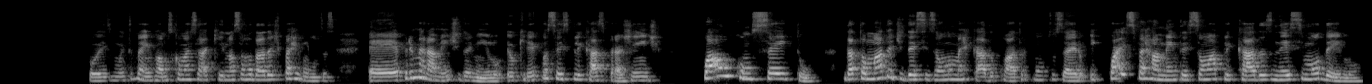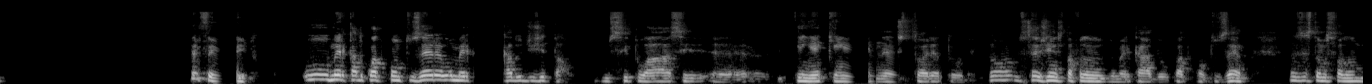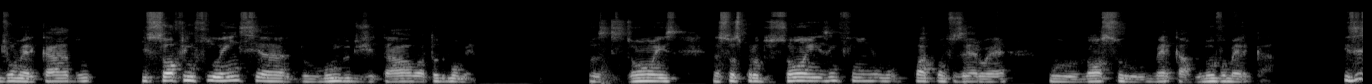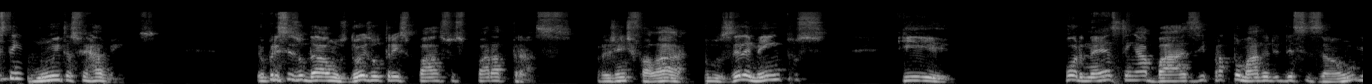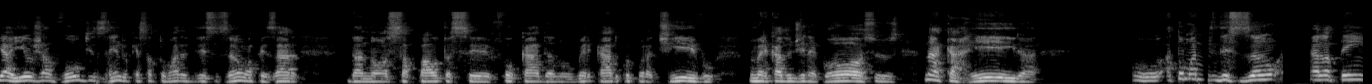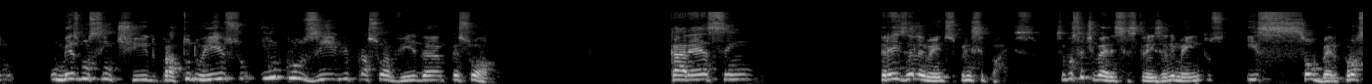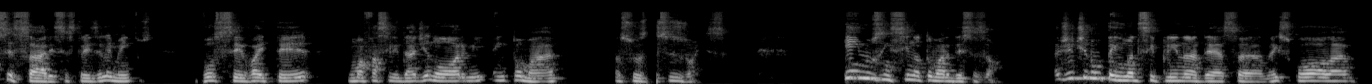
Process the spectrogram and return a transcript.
Pois muito bem, vamos começar aqui nossa rodada de perguntas. É, primeiramente, Danilo, eu queria que você explicasse para a gente qual o conceito da tomada de decisão no mercado 4.0 e quais ferramentas são aplicadas nesse modelo. Perfeito. O mercado 4.0 é o mercado digital. Situar-se é, quem é quem na história toda. Então, se a gente está falando do mercado 4.0, nós estamos falando de um mercado que sofre influência do mundo digital a todo momento. Nas decisões, nas suas produções, enfim, o 4.0 é o nosso mercado, o novo mercado. Existem muitas ferramentas eu preciso dar uns dois ou três passos para trás para a gente falar dos elementos que fornecem a base para a tomada de decisão. E aí eu já vou dizendo que essa tomada de decisão, apesar da nossa pauta ser focada no mercado corporativo, no mercado de negócios, na carreira, a tomada de decisão ela tem o mesmo sentido para tudo isso, inclusive para a sua vida pessoal carecem três elementos principais. Se você tiver esses três elementos e souber processar esses três elementos, você vai ter uma facilidade enorme em tomar as suas decisões. Quem nos ensina a tomar decisão? A gente não tem uma disciplina dessa na escola.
